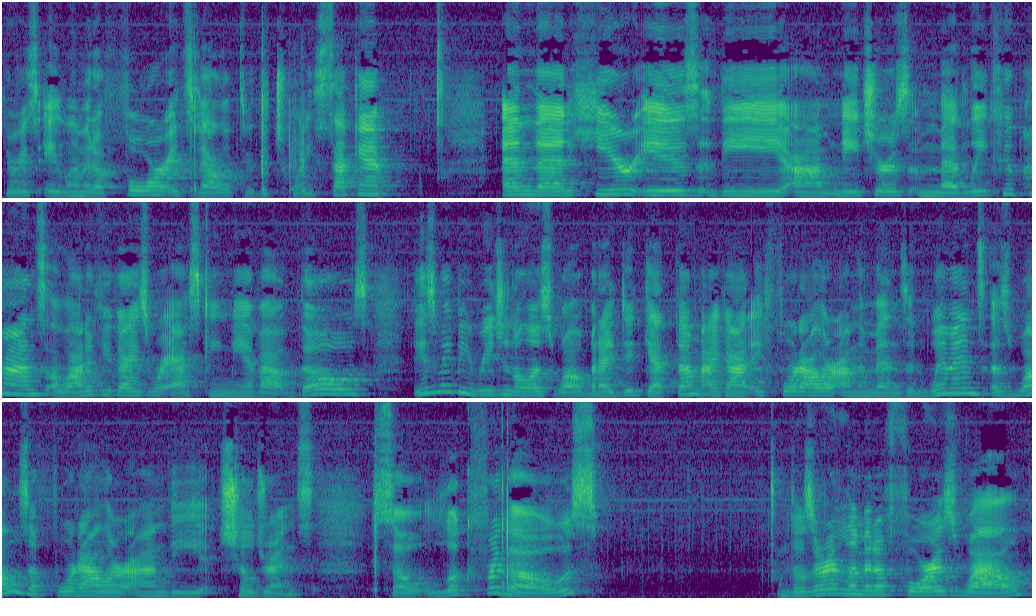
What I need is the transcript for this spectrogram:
There is a limit of four. It's valid through the 22nd. And then here is the um, Nature's Medley coupons. A lot of you guys were asking me about those. These may be regional as well, but I did get them. I got a $4 on the men's and women's as well as a $4 on the children's. So look for those. Those are a limit of four as well.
